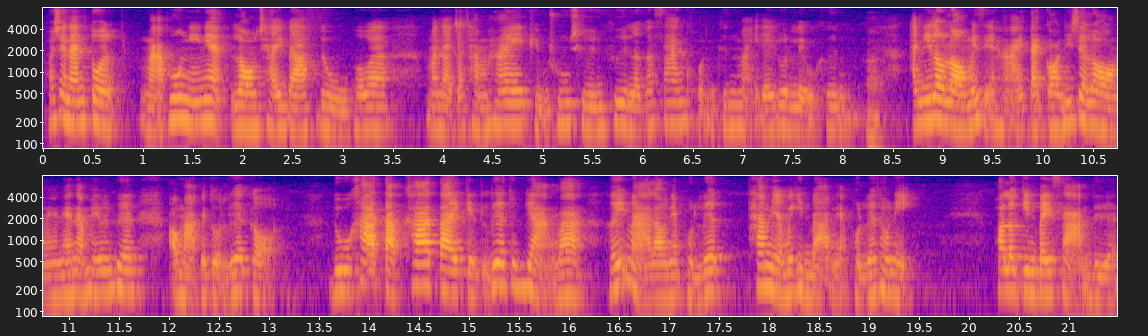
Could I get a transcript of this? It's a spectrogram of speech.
เพราะฉะนั้นตัวหมาพวกนี้เนี่ยลองใช้บาฟดู เพราะว่า มันอาจจะทำให้ผิวชุ่มชื้นขึ้น แล้วก็สร้างขนขึ้นใหม่ได้รวดเร็วขึ้นครับอันนี้เราลองไม่เสียหาย แต่ก่อนที่จะลองเนี่ยแนะนำให้เพื่อนๆ เอาหมาไปตรวจเลือดก่อน ดูค่าตับค่าไตเกล็ดเลือดทุกอย่างว่า เฮ้ยหมาเราเนี่ยผลเลือด ถ้ามันยังไม่กินบาฟเนี่ยผลเลือดเท่านี้ พอเรากินไปสามเดือน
